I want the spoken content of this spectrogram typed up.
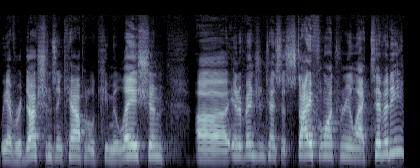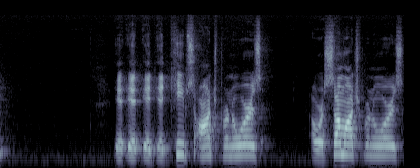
we have reductions in capital accumulation. Uh, intervention tends to stifle entrepreneurial activity. It, it, it, keeps entrepreneurs or some entrepreneurs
